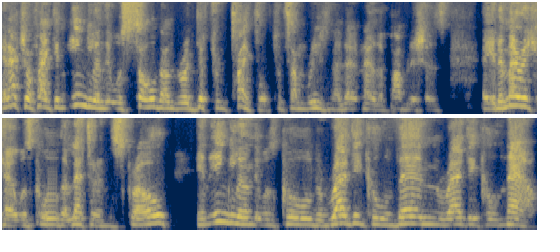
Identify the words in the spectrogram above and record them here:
In actual fact, in England, it was sold under a different title for some reason. I don't know the publishers. In America, it was called The Letter and the Scroll. In England, it was called Radical Then, Radical Now.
